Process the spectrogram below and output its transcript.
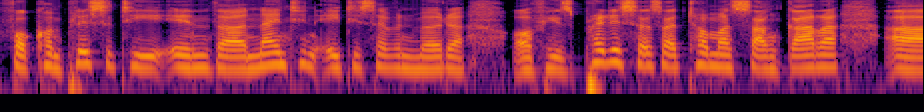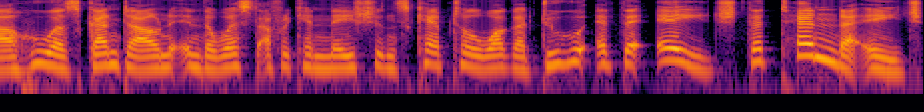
for complicity in the 1987 murder of his predecessor Thomas Sankara uh, who was gunned down in the West African nation's capital Ouagadougou at the age, the tender age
